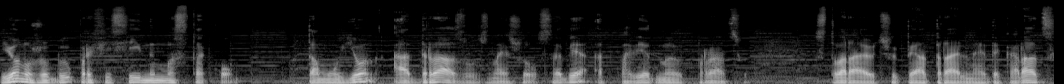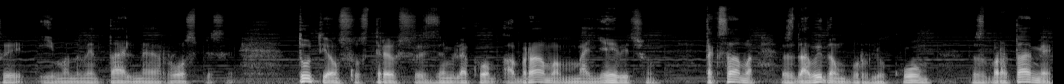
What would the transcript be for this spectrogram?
Ён ужо быў прафесійным мастаком. Таму ён адразу знайшоў сабе адпаведную працу. ствараючы тэатральныя дэкарацыі і манументальныя роспісы. Тут ён сустрэўся з земляком абрамам Маневічам, таксама з давыдам бурлюком, з братамі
